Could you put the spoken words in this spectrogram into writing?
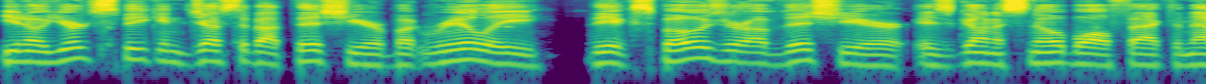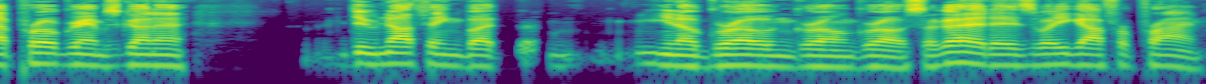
you know, you're speaking just about this year, but really the exposure of this year is going to snowball effect, and that program's going to do nothing but you know grow and grow and grow. So go ahead, Iz. What you got for Prime?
